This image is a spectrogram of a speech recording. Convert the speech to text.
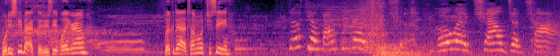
What do you see back there? Do you see a playground? Look at that. Tell me what you see. Just about to whole child child.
